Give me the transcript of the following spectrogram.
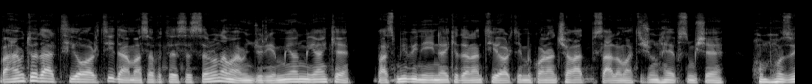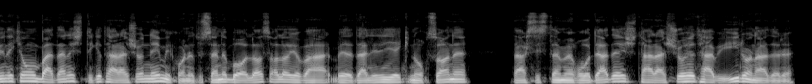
و همینطور در تی در مصرف تستوسترون هم همینجوریه. میان میگن که پس می‌بینی اینایی که دارن تی می‌کنن چقدر سلامتیشون حفظ میشه؟ خب موضوع اینه که اون بدنش دیگه ترشح نمی‌کنه. تو سن بالاست حالا یا به دلیل یک نقصان در سیستم قدرتش ترشح طبیعی رو نداره.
